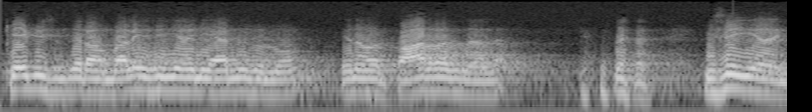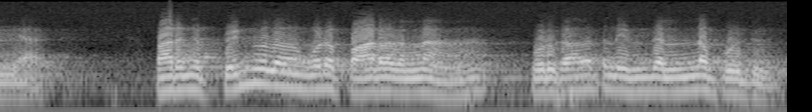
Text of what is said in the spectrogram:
கே. பி. சுந்தராம்பால இசைஞானியார்னு சொல்லுவோம். ஏன்னா அவர் பாடுறதுனால. இசைஞானியார். பாருங்க பெண் உலகம் கூட பாடுறதெல்லாம் ஒரு காலத்துல இருந்தெல்லாம் போயிட்டு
